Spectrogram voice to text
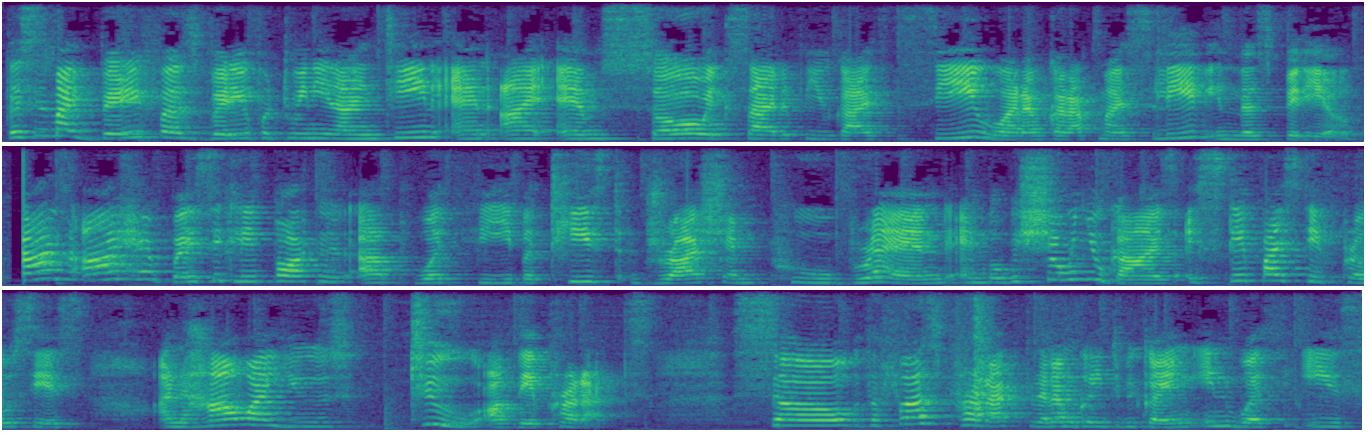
This is my very first video for 2019 and I am so excited for you guys to see what I've got up my sleeve in this video. Guys, I have basically partnered up with the Batiste Dry Shampoo brand and we'll be showing you guys a step-by-step -step process on how I use two of their products. So the first product that I'm going to be going in with is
